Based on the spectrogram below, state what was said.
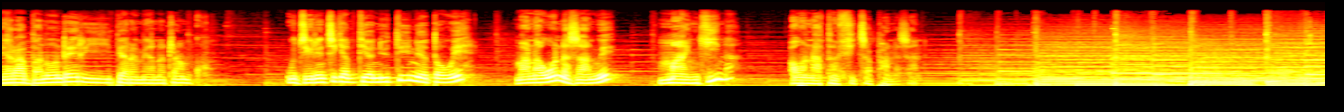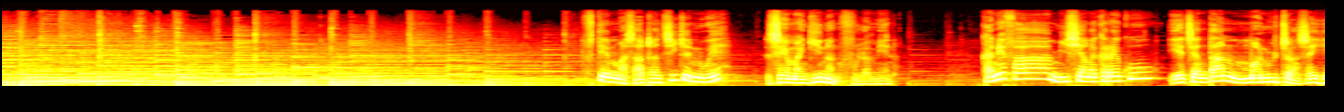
Miarahaba anao indray ry mpiara-mianatra amiko. Ho jerentsika amin'ity anio ity ny atao hoe manahoana izany hoe mangina ao anatin'ny fitsapana izany. teny mazatra antsika ny hoe zay mangina ny volamena kanefa misy anankiray koa etsy an-daniny manohitra an'izay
